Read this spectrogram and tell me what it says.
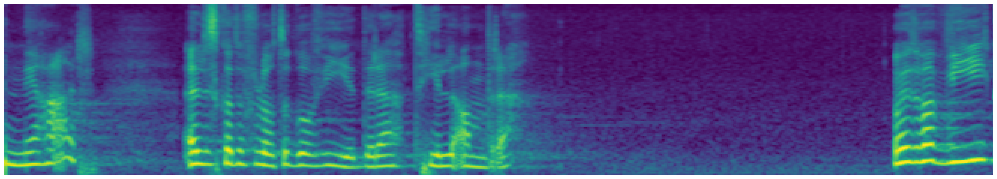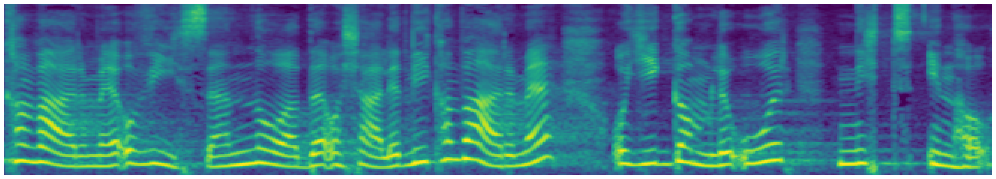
inni her? Eller skal det få lov til å gå videre til andre? Og vet du hva? Vi kan være med å vise nåde og kjærlighet. Vi kan være med å gi gamle ord nytt innhold.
